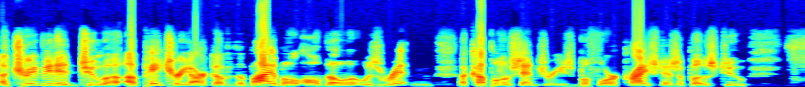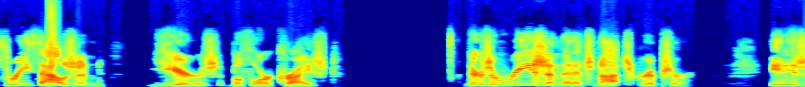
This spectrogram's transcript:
attributed to a, a, patriarch of the Bible, although it was written a couple of centuries before Christ as opposed to 3,000 years before Christ. There's a reason that it's not scripture. It is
